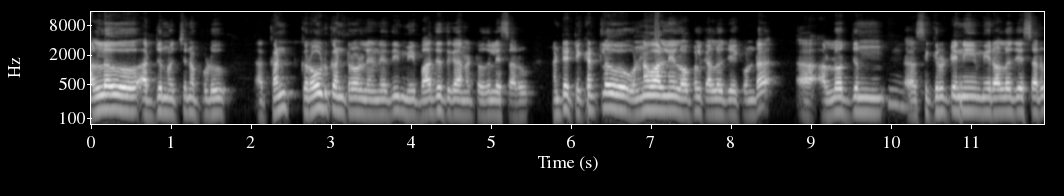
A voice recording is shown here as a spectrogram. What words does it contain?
అల్లు అర్జున్ వచ్చినప్పుడు కన్ క్రౌడ్ కంట్రోల్ అనేది మీ బాధ్యతగా అన్నట్టు వదిలేశారు. అంటే టికెట్లు ఉన్న వాళ్ళని లోపలికి అలో చేయకుండా అల్లు అర్జున్ సెక్యూరిటీని మీరు అలో చేశారు.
